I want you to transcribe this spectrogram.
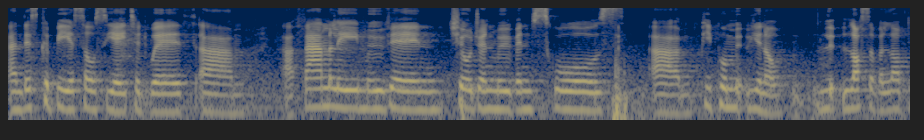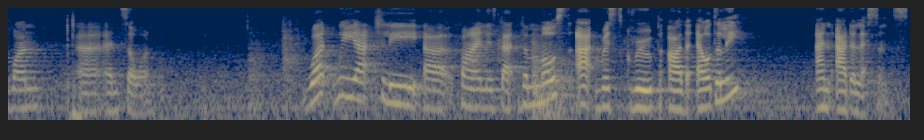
And this could be associated with um, family moving, children moving schools, um, people, you know, loss of a loved one, uh, and so on. What we actually uh, find is that the most at risk group are the elderly and adolescents.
